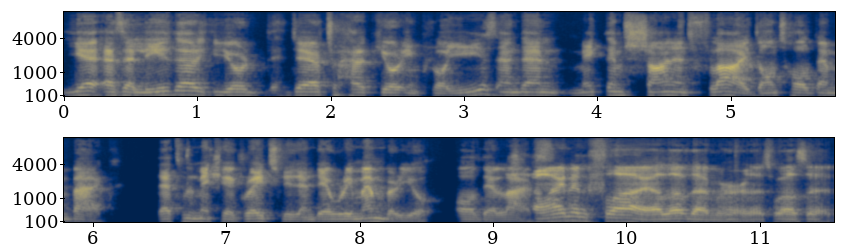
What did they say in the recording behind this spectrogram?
yeah, as a leader, you're there to help your employees and then make them shine and fly. Don't hold them back. That will make you a great leader and they'll remember you all their lives. Shine and fly. I love that, Maher. That's well said.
